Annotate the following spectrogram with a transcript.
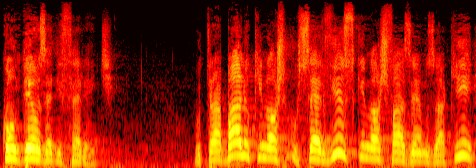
Com Deus é diferente. O trabalho que nós, o serviço que nós fazemos aqui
